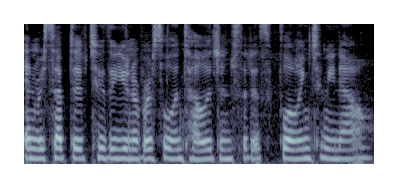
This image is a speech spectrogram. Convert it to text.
and receptive to the universal intelligence that is flowing to me now.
